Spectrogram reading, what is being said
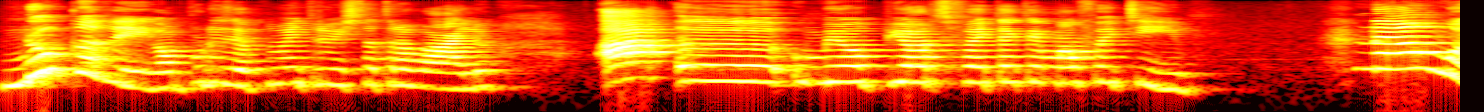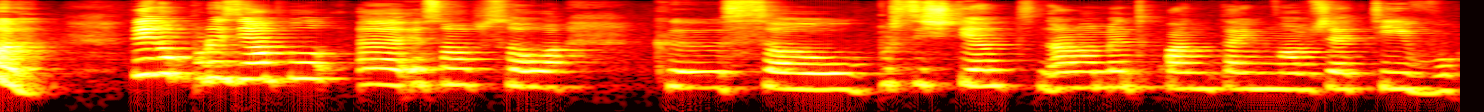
Nunca digam, por exemplo, numa entrevista de trabalho, ah, uh, o meu pior defeito é que tenho mau feitio. Não! Digam, por exemplo, uh, eu sou uma pessoa que sou persistente, normalmente quando tenho um objetivo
